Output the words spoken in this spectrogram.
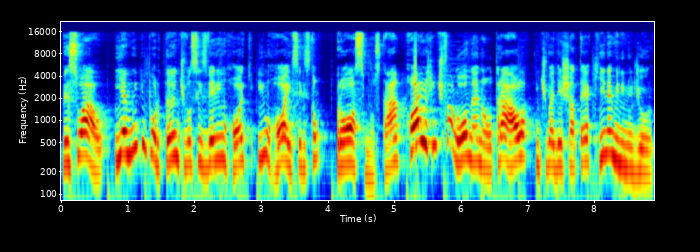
Pessoal, e é muito importante vocês verem o ROIC e o ROI, se eles estão próximos, tá? ROI a gente falou, né, na outra aula, a gente vai deixar até aqui, né, menino de ouro,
